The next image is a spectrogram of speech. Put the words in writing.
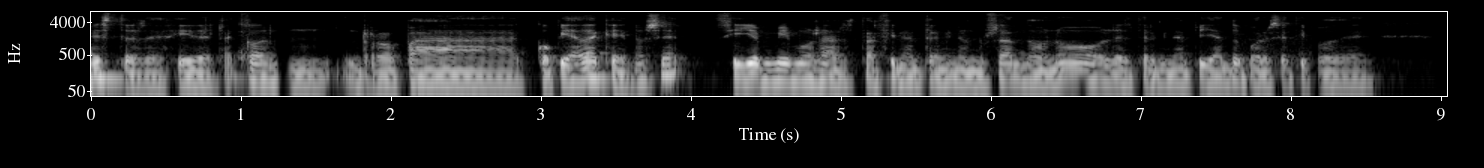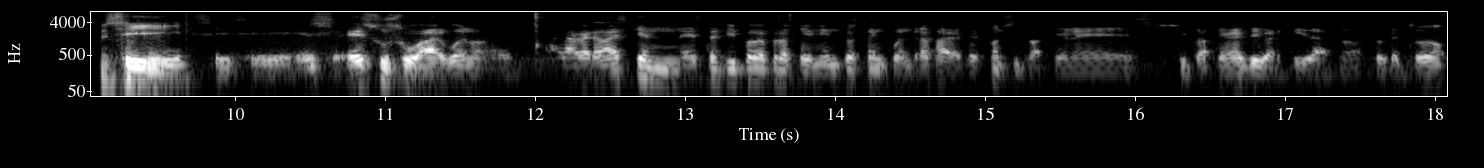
esto, es decir, con ropa copiada que no sé si ellos mismos hasta el final terminan usando o no, o les terminan pillando por ese tipo de... sí, sí, sí, es, usual. Bueno, la verdad es que en este tipo de procedimientos te encuentras a veces con situaciones, situaciones divertidas, ¿no? Sobre todo,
